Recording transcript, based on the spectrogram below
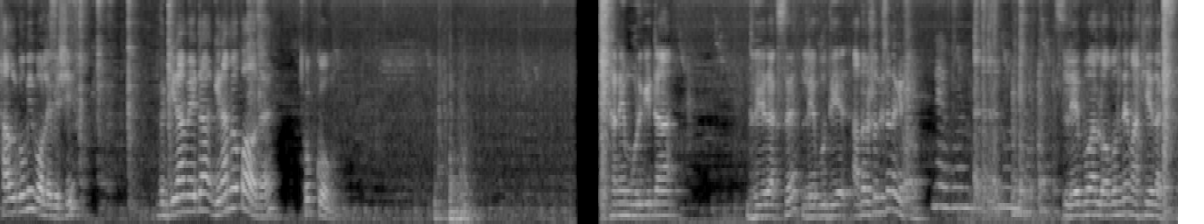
শালগমই বলে বেশি। গ্রামে এটা, গ্রামেও পাওয়া যায়, খুব কম। এখানে মুরগিটা ধুয়ে রাখছে লেবু দিয়ে আদা রসুন দিছে না কিছু লেবু আর লবণ দিয়ে মাখিয়ে রাখছে।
